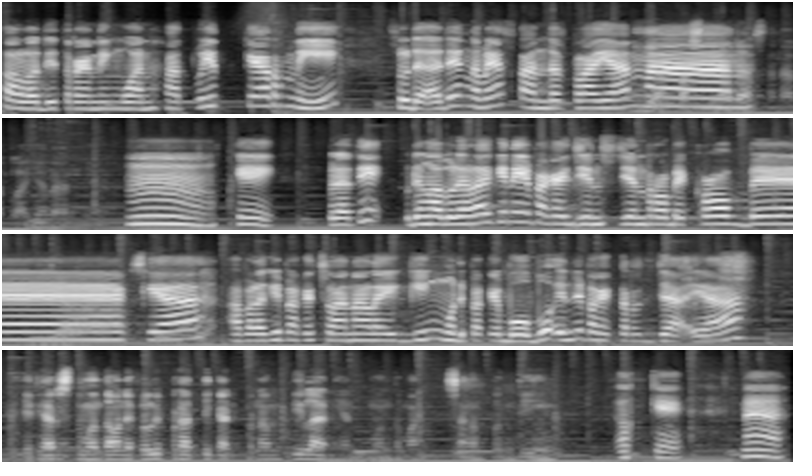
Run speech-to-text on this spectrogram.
kalau di training One Heart with Care nih sudah ada yang namanya standar pelayanan. Iya, pasti ada standar pelayanannya. Hmm, oke. Okay. Berarti udah nggak boleh lagi nih pakai jeans jeans robek-robek ya, ya. apalagi pakai celana legging mau dipakai bobo ini pakai kerja ya. Jadi harus teman-teman Evoli perhatikan penampilan ya teman-teman sangat penting. Oke. Okay. Nah,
